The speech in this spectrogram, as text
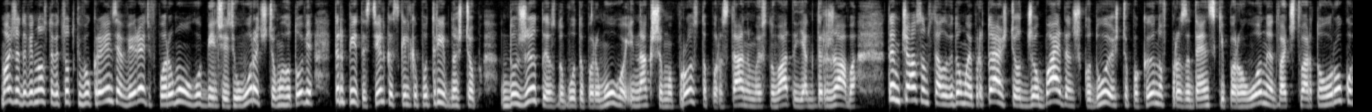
майже 90% українців вірять в перемогу. Більшість говорить, що ми готові терпіти стільки, скільки потрібно, щоб дожити, здобути перемогу. Інакше ми просто перестанемо існувати як держава. Тим часом стало відомо і про те, що Джо Байден шкодує, що покинув президентські перегони 24-го року,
